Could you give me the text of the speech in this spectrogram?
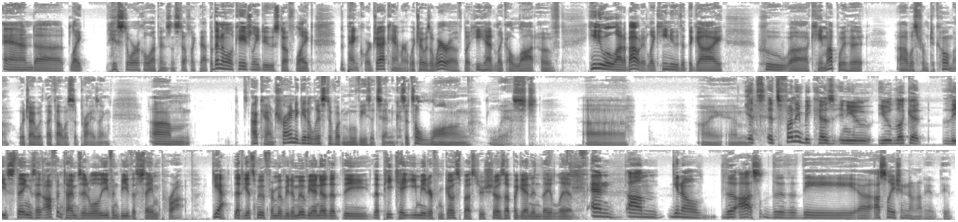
and uh, like historical weapons and stuff like that. But then he'll occasionally do stuff like the Pancor jackhammer, which I was aware of, but he had like a lot of he knew a lot about it. Like he knew that the guy who uh, came up with it uh, was from Tacoma, which I was I thought was surprising. Um, okay, I'm trying to get a list of what movies it's in because it's a long list. Uh, I am. it's it's funny because in you you look at these things, and oftentimes it will even be the same prop. Yeah, that gets moved from movie to movie. I know that the the PKE meter from Ghostbusters shows up again in They Live. and um, you know the os- the the, the uh, oscillation. No, not the, the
